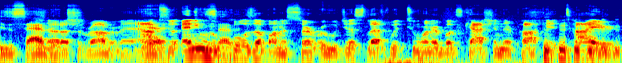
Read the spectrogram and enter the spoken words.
He's a savage. Shout out to Robert, man. Yeah, Absolutely. Anyone who savage. pulls up on a server who just left with 200 bucks cash in their pocket, tired,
